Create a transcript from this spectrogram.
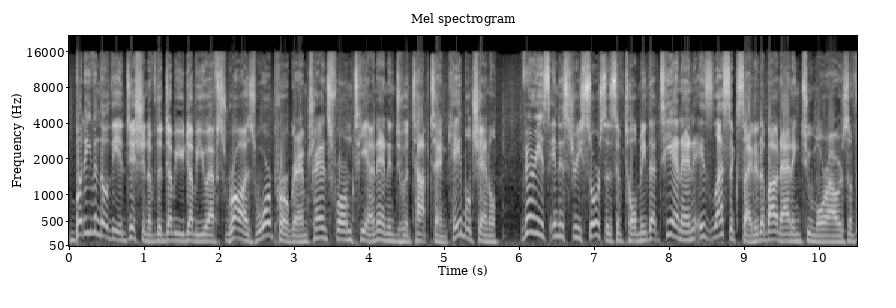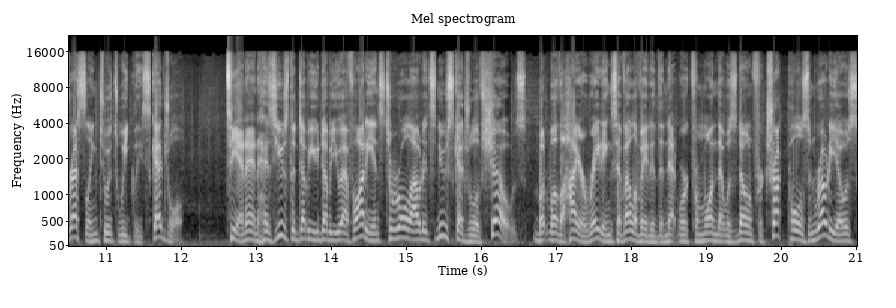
but even though the addition of the WWF's Raw is War program transformed TNN into a top 10 cable channel, various industry sources have told me that TNN is less excited about adding two more hours of wrestling to its weekly schedule. TNN has used the WWF audience to roll out its new schedule of shows, but while the higher ratings have elevated the network from one that was known for truck pulls and rodeos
